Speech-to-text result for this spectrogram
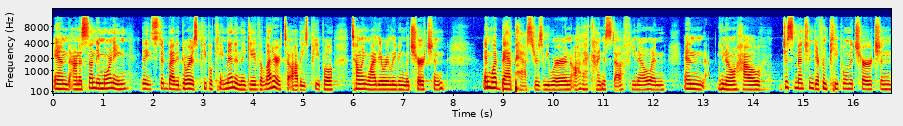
And on a Sunday morning, they stood by the door as people came in and they gave the letter to all these people telling why they were leaving the church and and what bad pastors we were and all that kind of stuff, you know, and and you know how just mentioned different people in the church and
